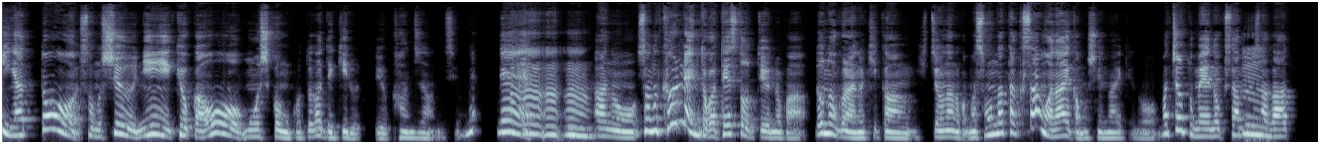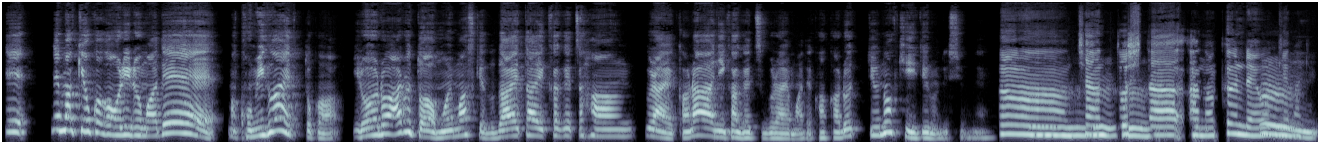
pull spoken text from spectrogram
に、やっとその州に許可を申し込むことができるっていう感じなんですよね。で、うんうんうん。あの、その訓練とかテストっていうのが、どのぐらいの期間必要なのか、まあそんなたくさんはないかもしれないけど、まあちょっとめんどくささがあって、で、まあ許可が下りるまで、まあ混み具合とか、いろいろあるとは思いますけど、だいたい1ヶ月半ぐらいから2ヶ月ぐらいまでかかるっていうのは聞いてるんですよね。うん、ちゃんとした、あの、訓練を受けなきゃい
